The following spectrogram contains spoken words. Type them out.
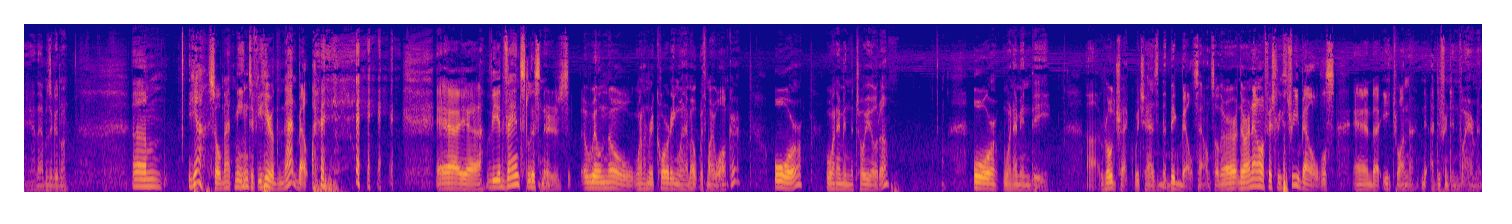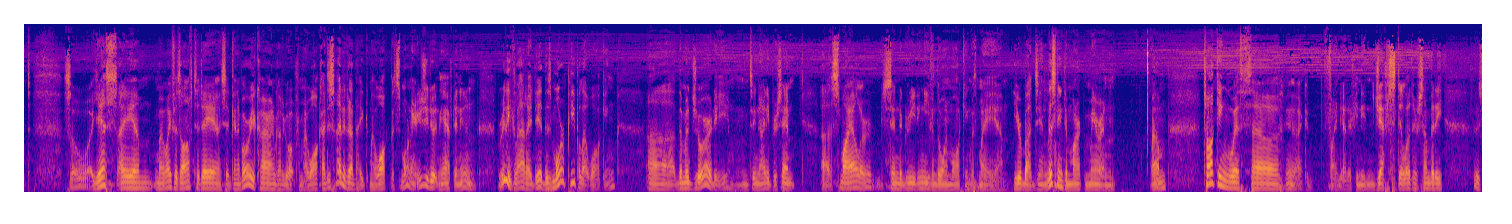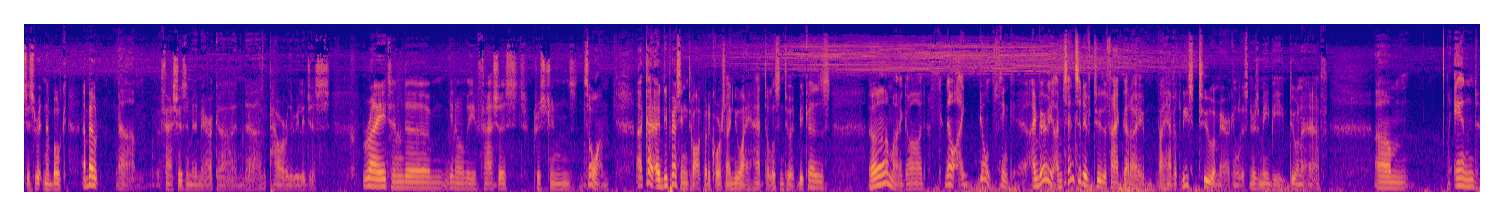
Yeah, that was a good one. Um, yeah, so that means if you hear that bell. yeah, yeah. The advanced listeners will know when I'm recording when I'm out with my walker, or when I'm in the Toyota, or when I'm in the uh, Road Trek, which has the big bell sound. So there are there are now officially three bells, and uh, each one a different environment. So uh, yes, I um, my wife is off today. I said, "Can I borrow your car? I've got to go out for my walk." I decided I'd hike my walk this morning. I usually do it in the afternoon. Really glad I did. There's more people out walking. Uh, the majority, say ninety percent, uh, smile or send a greeting, even though I'm walking with my um, earbuds in, listening to Marc Maron, Um, talking with, uh, you know, I could find out if you need Jeff Sharlet or somebody who's just written a book about um, fascism in America and uh, the power of the religious right and um, you know the fascist Christians and so on. Uh, kind of a depressing talk, but of course I knew I had to listen to it because, oh my God! Now I don't think I'm very I'm sensitive to the fact that I I have at least two American listeners, maybe two and a half, um, and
